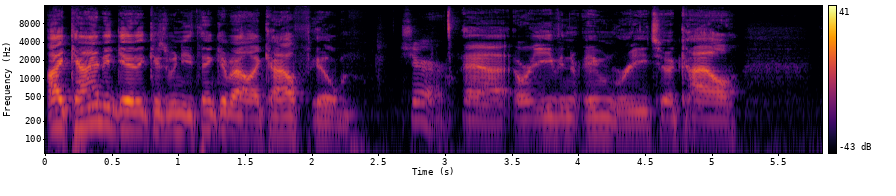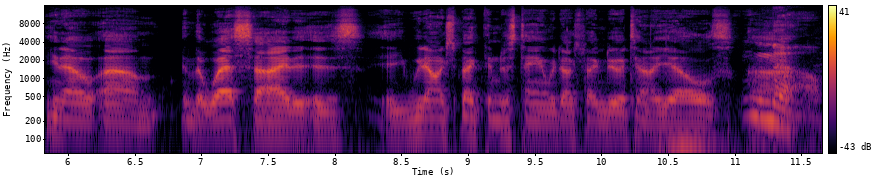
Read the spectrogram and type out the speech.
I kind of get it because when you think about like Kyle Field, Sure. uh, or even even Reed, so Kyle, you know, um, the West Side is we don't expect them to stand. We don't expect them to do a ton of yells. Uh, No.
